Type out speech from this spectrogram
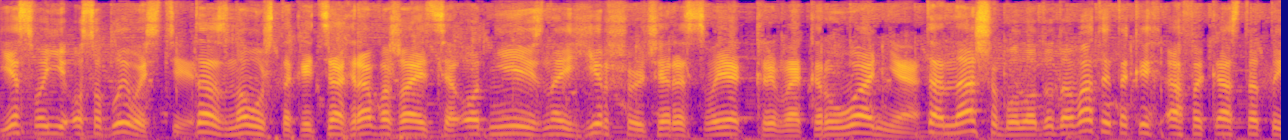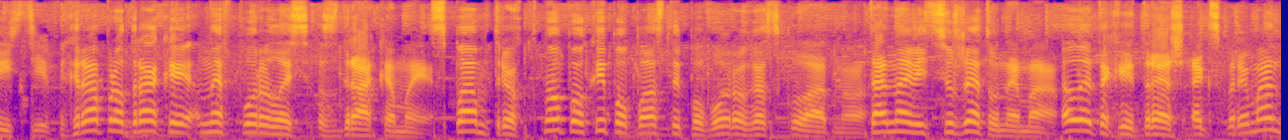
є свої особливості. Та знову ж таки, ця гра вважається однією з найгіршою через своє криве керування. Та нащо було додавати таких АФК статистів? Гра про драки не впоралась з драками. Спам трьох кнопок і попасти по ворога складно. Та навіть сюжету нема. Але такий треш-експеримент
